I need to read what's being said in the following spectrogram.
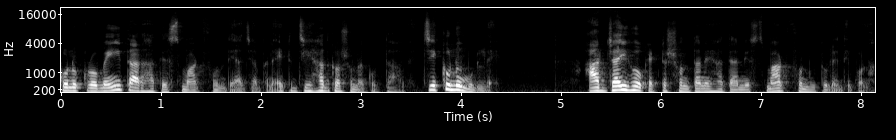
কোনো ক্রমেই তার হাতে স্মার্টফোন দেওয়া যাবে না, এটা জিহাদ ঘোষণা করতে হবে যে কোনো মূল্যে। আর যাই হোক, একটা সন্তানের হাতে আমি স্মার্টফোন তুলে দেব না।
